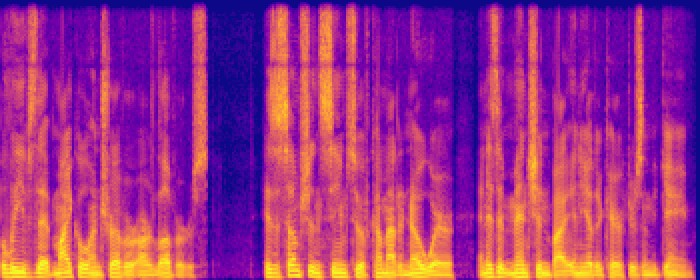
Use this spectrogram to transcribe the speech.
believes that Michael and Trevor are lovers. His assumption seems to have come out of nowhere and isn't mentioned by any other characters in the game.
